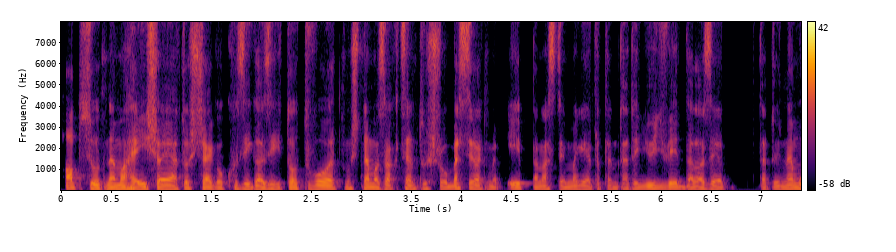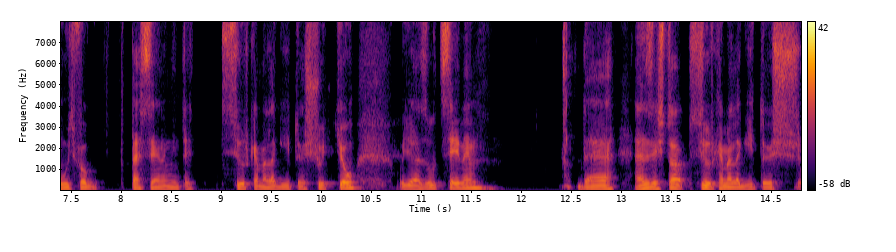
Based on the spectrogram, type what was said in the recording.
abszolút nem a helyi sajátosságokhoz igazított volt, most nem az akcentusról beszélek, mert éppen azt én megértetem, tehát egy ügyvéddel azért, tehát hogy nem úgy fog beszélni, mint egy szürke melegítő sutyó, ugye az utcéném, de ez is a szürke melegítős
